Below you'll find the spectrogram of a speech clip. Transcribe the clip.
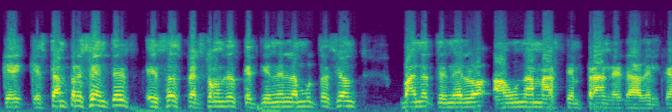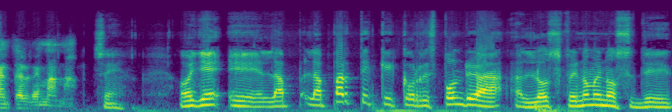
que, que, están presentes, esas personas que tienen la mutación van a tenerlo a una más temprana edad del cáncer de mama. Sí. Oye, eh, la, la, parte que corresponde a, los fenómenos de,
